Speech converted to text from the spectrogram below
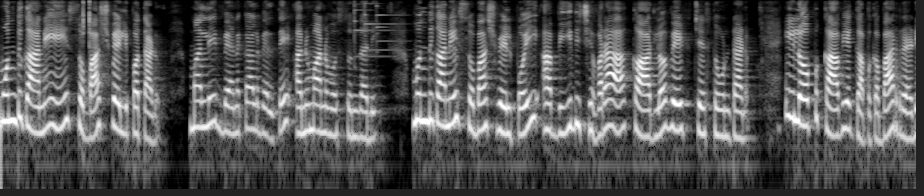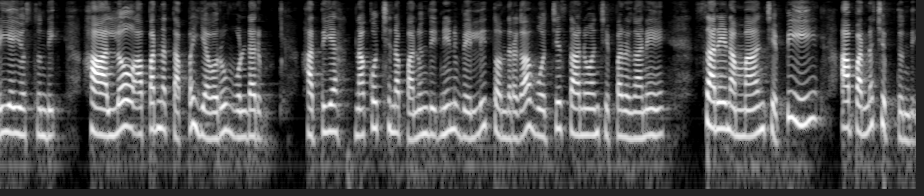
ముందుగానే సుభాష్ వెళ్ళిపోతాడు. మళ్ళీ వెనకాల వెళ్తే అనుమానం వస్తుందని. ముందుగానే సుభాష్ వెళ్ళిపోయి ఆ వీధి చివర కారులో వెయిట్ చేస్తూ ఉంటాడు. ఈలోపు కావ్య గబగబా రెడీ అయి వస్తుంది. హాల్లో అపర్ణ తప్ప ఎవరూ ఉండరు. అత్తయ్య నాకు చిన్న పనుంది. నేను వెళ్ళి తొందరగా వచ్చేస్తాను అని చెప్పనగానే సరేనమ్మా అని చెప్పి ఆ పన్న చెప్తుంది.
